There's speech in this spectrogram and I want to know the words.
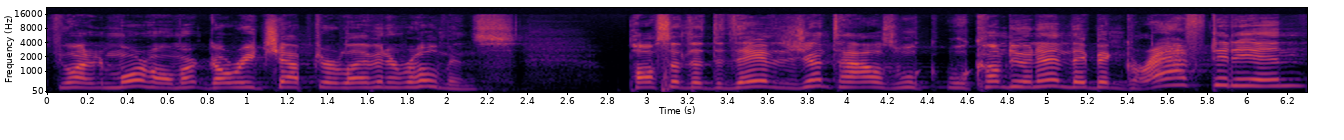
If you wanted more homework, go read chapter 11 in Romans. Paul said that the day of the Gentiles will, will come to an end. They've been grafted in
